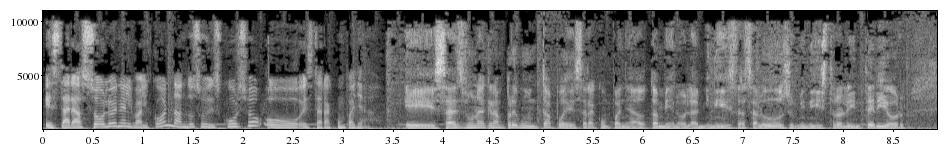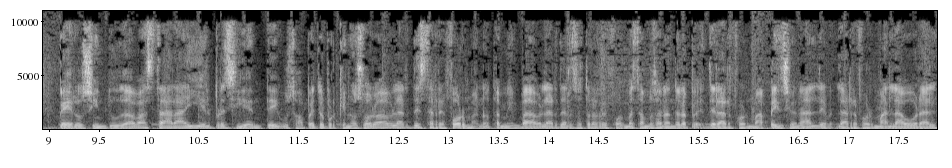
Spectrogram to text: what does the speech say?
¿Estará solo en el balcón dando su discurso o estará acompañado? Esa es una gran pregunta, puede estar acompañado también o la ministra de Salud o su ministro del Interior, pero sin duda va a estar ahí el presidente Gustavo Petro, porque no solo va a hablar de esta reforma, ¿no? También va a hablar de las otras reformas, estamos hablando de la, de la reforma pensional, de la reforma laboral.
